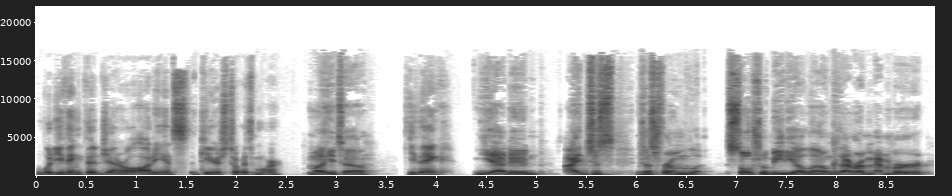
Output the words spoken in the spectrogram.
What do you think the general audience gears towards more? Mojito. You think? Yeah, dude. I just just from social media alone because I remember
